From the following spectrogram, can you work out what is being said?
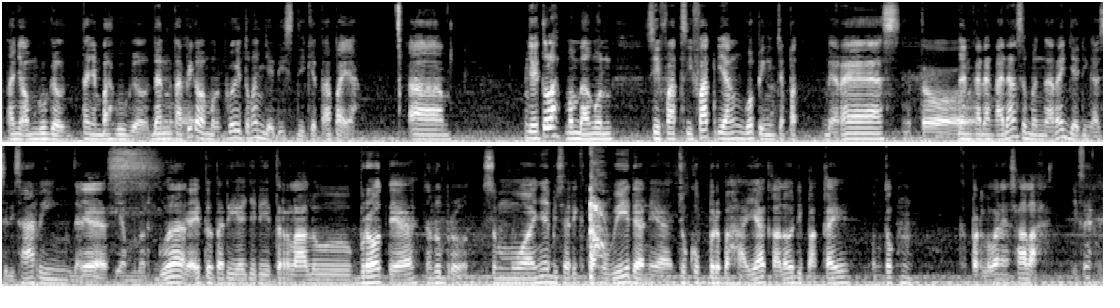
Tanya Om Google, tanya Mbah Google. Dan Bener. tapi kalau menurut gue itu kan jadi sedikit apa ya? Ehm, ya itulah membangun sifat-sifat yang gue pengen cepat beres. Betul. Dan kadang-kadang sebenarnya jadi nggak bisa disaring dan yes. ya menurut gue ya itu tadi ya jadi terlalu broad ya. Terlalu bro semuanya bisa diketahui dan ya cukup berbahaya kalau dipakai untuk Hmm. keperluan yang salah. Exactly.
